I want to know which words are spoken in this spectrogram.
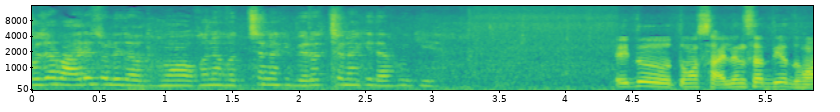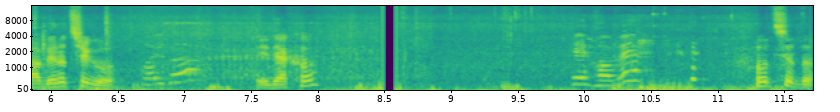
সোজা বাইরে চলে যাও ধোঁয়া ওখানে হচ্ছে নাকি বেরোচ্ছে নাকি দেখো কি এই তো তোমার সাইলেন্সার দিয়ে ধোঁয়া বেরোচ্ছে গো। গো? এই দেখো। এ হবে? হচ্ছে তো।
